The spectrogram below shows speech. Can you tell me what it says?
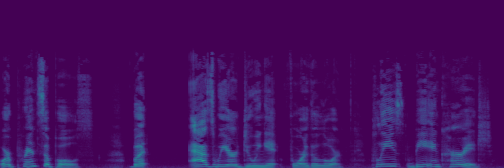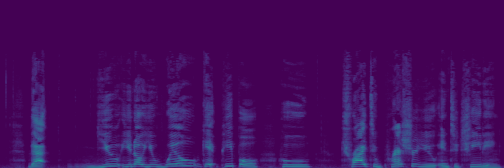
or principals, but as we are doing it for the Lord. Please be encouraged that you you know you will get people who try to pressure you into cheating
